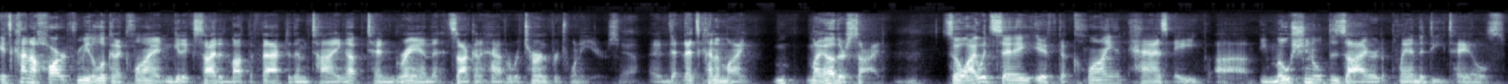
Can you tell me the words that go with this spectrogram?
it's kind of hard for me to look at a client and get excited about the fact of them tying up 10 grand that it's not going to have a return for 20 years. Yeah. Th- that's kind of my my other side. So I would say if the client has a uh, emotional desire to plan the details,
